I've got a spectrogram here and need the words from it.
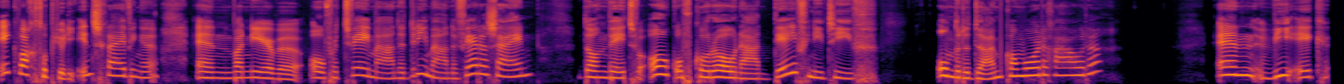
ik wacht op jullie inschrijvingen. En wanneer we over twee maanden, drie maanden verder zijn, dan weten we ook of corona definitief onder de duim kan worden gehouden. En wie ik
